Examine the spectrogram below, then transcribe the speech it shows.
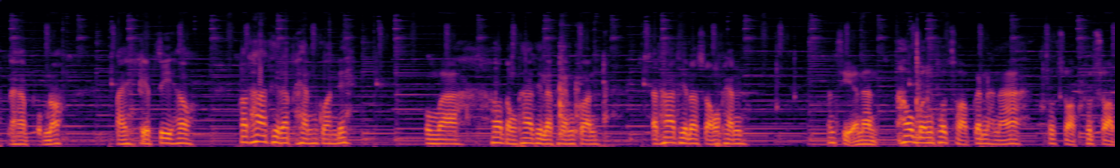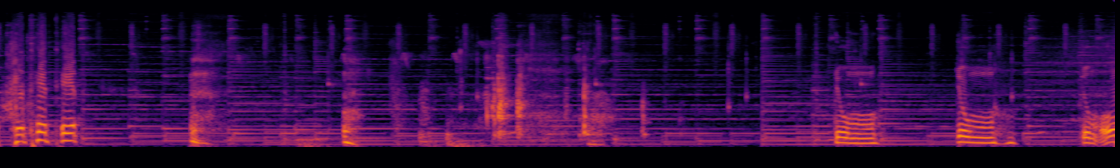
ดนะครับ ผมเนาะไปเอฟซีเข้าเข้าท่าทีละแผ่นก่อนเด้ผมว่าเข้าต้องท่าทีละแผ่นก่อนแต่ท่าทีละสองแผ่นมันเสียนั่นเข้าเบิ้งทดสอบกันนะนะทดสอบทดสอบเทสเทสเทส จุ่ม จุ่ม จุ่มโอ้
